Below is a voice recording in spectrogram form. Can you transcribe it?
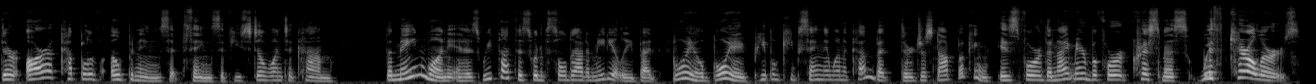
There are a couple of openings at things if you still want to come. The main one is we thought this would have sold out immediately, but boy, oh boy, people keep saying they want to come, but they're just not booking. Is for The Nightmare Before Christmas with Carolers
